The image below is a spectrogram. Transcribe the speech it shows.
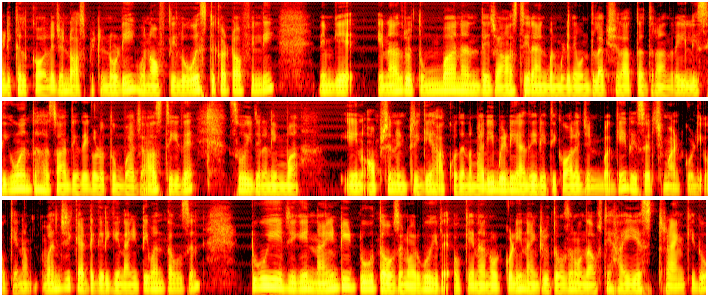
medical college and hospital. ನೋಡಿ one of the lowest cut off ಇಲ್ಲಿ ನಿಮಗೆ ಏನಾದರೂ ತುಂಬ ನನ್ನದೇ ಜಾಸ್ತಿ ರ್ಯಾಂಕ್ ಬಂದುಬಿಟ್ಟಿದೆ, ಒಂದು ಲಕ್ಷದ ಹತ್ತತ್ರ ಅಂದರೆ ಇಲ್ಲಿ ಸಿಗುವಂತಹ ಸಾಧ್ಯತೆಗಳು ತುಂಬ ಜಾಸ್ತಿ ಇದೆ. ಸೊ ಇದನ್ನು ನಿಮ್ಮ ಏನು ಆಪ್ಷನ್ ಎಂಟ್ರಿಗೆ ಹಾಕೋದನ್ನು ಮರಿಬೇಡಿ, ಅದೇ ರೀತಿ ಕಾಲೇಜಿನ ಬಗ್ಗೆ ರಿಸರ್ಚ್ ಮಾಡ್ಕೊಳ್ಳಿ ಓಕೆನಾ ಒನ್ ಜಿ ಕ್ಯಾಟಗರಿಗೆ ninety one thousand two A ಜಿಗೆ ನೈಂಟಿ ಟೂ ತೌಸಂಡ್ವರೆಗೂ ಇದೆ ಓಕೆನಾ ನೋಡ್ಕೊಳ್ಳಿ ನೈಂಟಿ ಟೂ ತೌಸಂಡ್ ಒಂದು ಆಫ್ ದಿ ಹೈಯೆಸ್ಟ್ ರ್ಯಾಂಕ್ ಇದು.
